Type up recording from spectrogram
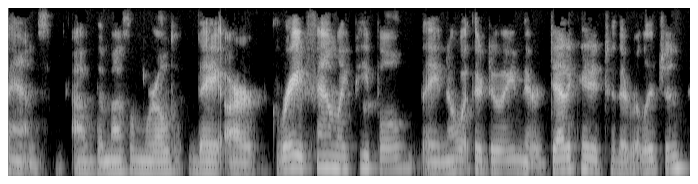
fans of the Muslim world. They are great family people. They know what they're doing. They're dedicated to their religion,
